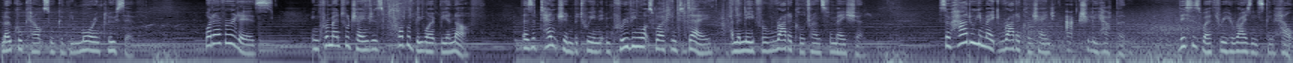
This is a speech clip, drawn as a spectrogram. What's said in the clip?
local council can be more inclusive. Whatever it is, incremental changes probably won't be enough. There's a tension between improving what's working today and the need for radical transformation. So, how do we make radical change actually happen? This is where Three Horizons can help.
